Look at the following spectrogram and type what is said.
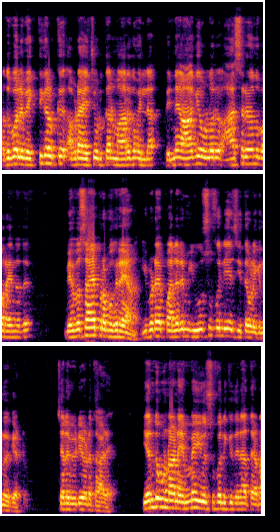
അതുപോലെ വ്യക്തികൾക്ക് അവിടെ അയച്ചു കൊടുക്കാൻ മാർഗമില്ല. പിന്നെ ആകെ ഉള്ളൊരു ആശ്രയം എന്ന് പറയുന്നത് വ്യവസായ പ്രമുഖരെയാണ്. ഇവിടെ പലരും യൂസുഫ് അലിയെ ചീത്ത വിളിക്കുന്നത് കേട്ടു. ചില വീഡിയോയുടെ താഴെ. എന്തുകൊണ്ടാണ് എം എ യൂസുഫ് അലിക്ക് ഇതിനകത്ത് ഇട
